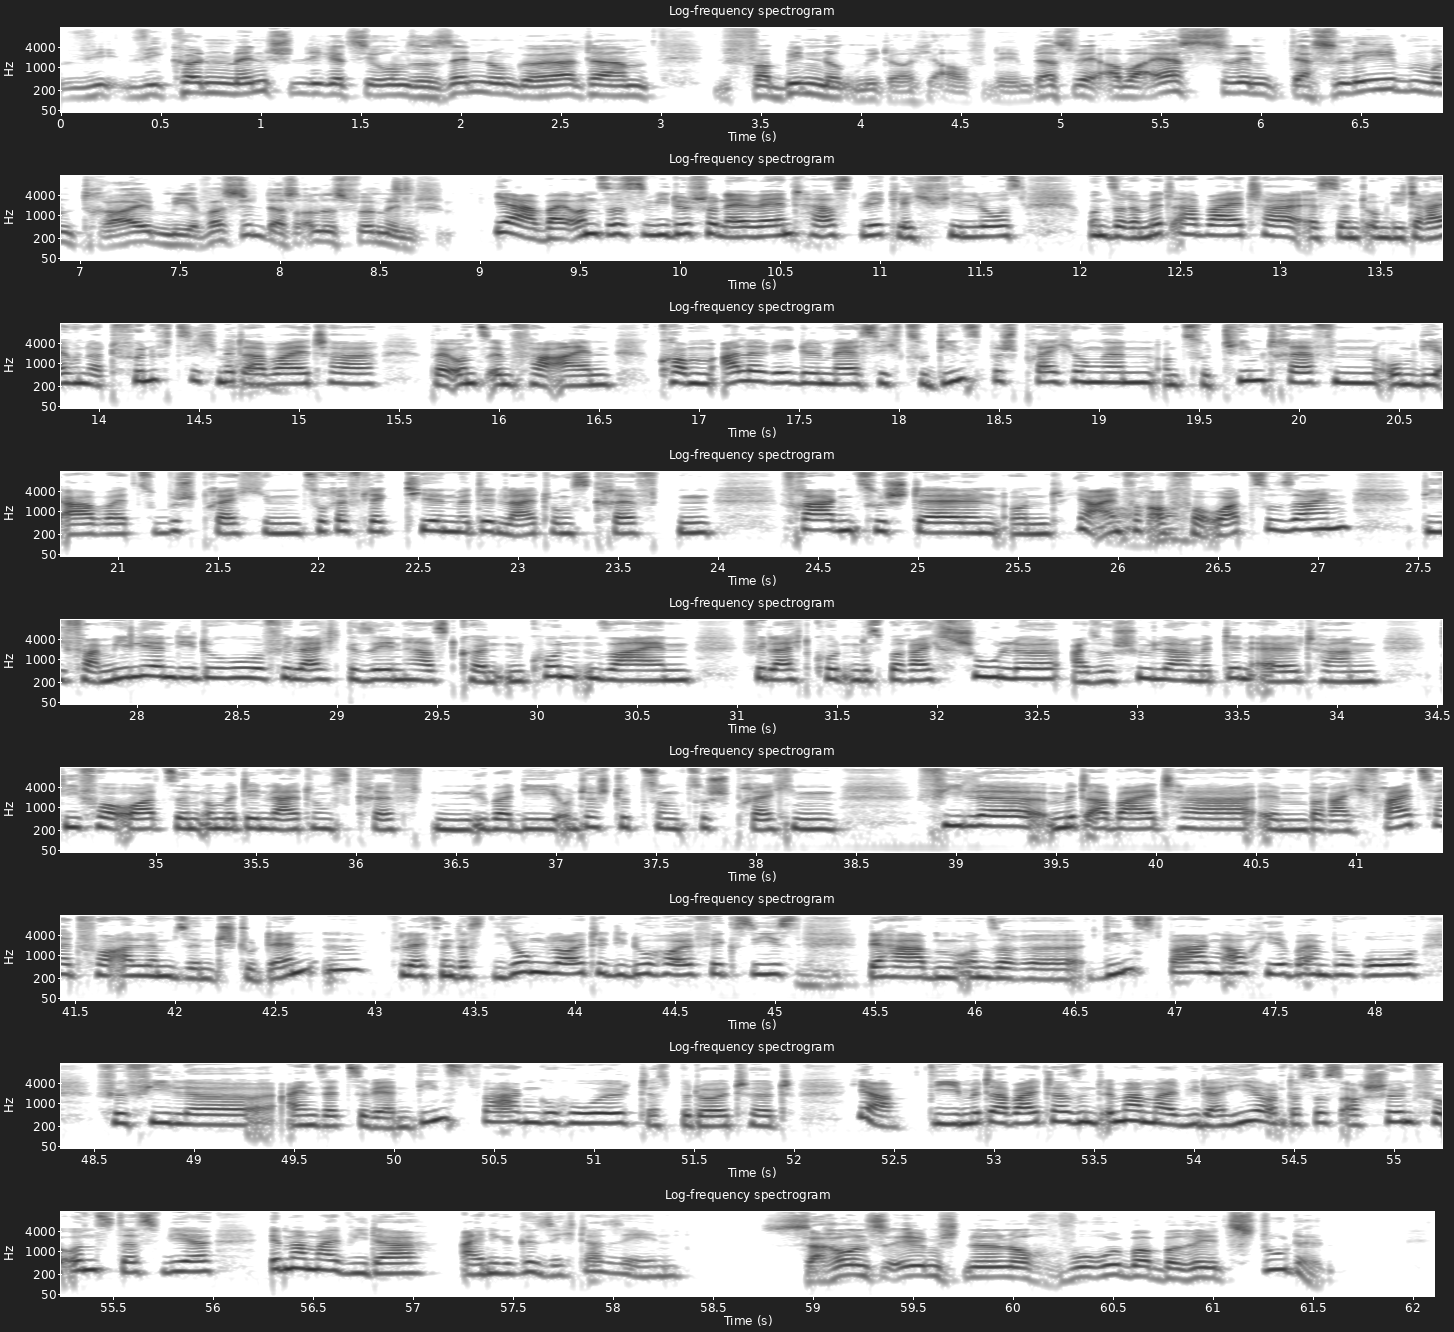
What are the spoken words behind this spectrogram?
wie, wie können Menschen, die jetzt hier unsere Sendung gehört haben, Verbindung mit euch aufnehmen? Das wäre aber erst zu dem, das Leben und Treiben hier. Was sind das alles für Menschen? Ja, bei uns ist, wie du schon erwähnt hast, wirklich viel los. Unsere Mitarbeiter, es sind um die 350 Mitarbeiter bei uns im Verein, kommen alle regelmäßig zu Dienstbesprechungen und zu Teamtreffen, um die Arbeit zu besprechen, zu reflektieren mit den Leitungskräften, Fragen zu stellen und ja, einfach Aha. auch vor Ort zu sein. Die Familien, die du vielleicht gesehen hast, könnten Kunden sein, vielleicht Kunden des Bereichs Schule, also Schüler mit den Eltern, die vor Ort sind, um mit den Leitungskräften über die Unterstützung zu sprechen. Viele Mitarbeiter im Bereich Freizeit vor allem sind Studenten. Vielleicht sind das die jungen Leute, die du häufig siehst. Mhm. Wir haben unsere Dienstwagen auch hier beim Büro. Für viele Einsätze werden Dienstwagen geholt. Das bedeutet, ja, die Mitarbeiter sind immer mal wieder hier und das ist auch schön für uns, dass wir immer mal wieder einige Gesichter sehen. Sag uns eben schnell noch, worüber berätst du denn?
